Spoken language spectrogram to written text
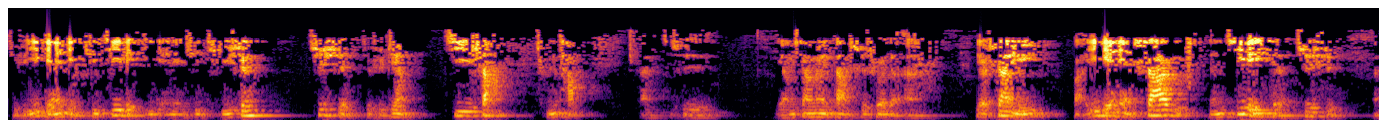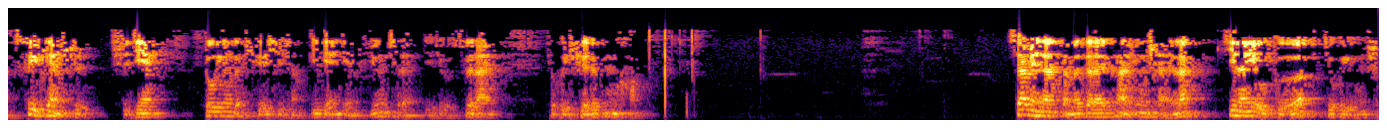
就是一点点去积累，一点点去提升知识，就是这样积沙成塔啊。这是杨香论大师说的啊，要善于把一点点沙子能积累起来的知识啊。碎片式时间都用在学习上，一点点用起来，也就自然就会学得更好。下面呢，咱们再来看用神了。既然有格，就会用神。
